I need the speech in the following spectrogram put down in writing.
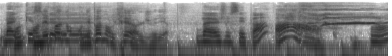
Bah, on n'est pas que- dans- pas le créole je veux dire Bah, je sais pas. ah Hein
